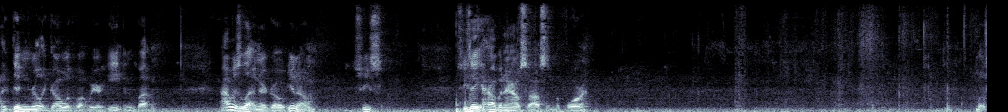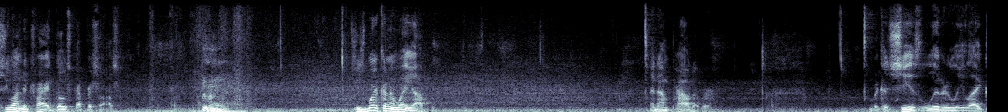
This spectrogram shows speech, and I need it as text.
it didn't really go with what we were eating, but I was letting her go, you know, she's she's ate habanero sauces before. But she wanted to try a ghost pepper sauce. She's working her way up. And I'm proud of her. Because she is literally like,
